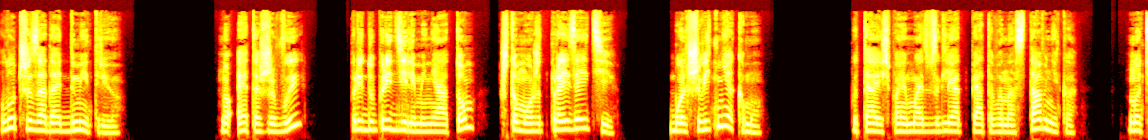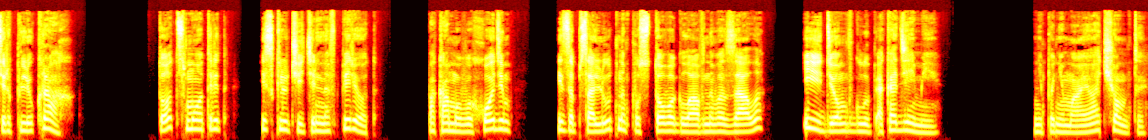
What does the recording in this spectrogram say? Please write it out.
лучше задать Дмитрию. Но это же вы предупредили меня о том, что может произойти. Больше ведь некому. Пытаюсь поймать взгляд пятого наставника, но терплю крах. Тот смотрит исключительно вперед, пока мы выходим из абсолютно пустого главного зала и идем вглубь Академии. Не понимаю, о чем ты.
